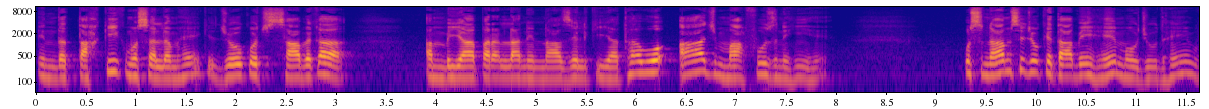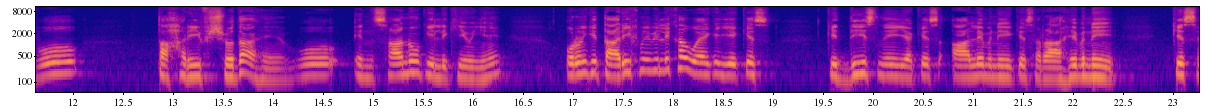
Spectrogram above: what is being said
ان دا تحقیق مسلم ہے کہ جو کچھ سابقہ انبیاء پر اللہ نے نازل کیا تھا، وہ آج محفوظ نہیں ہے اس نام سے جو کتابیں ہیں، موجود ہیں، وہ تحریف شدہ ہیں۔ وہ انسانوں کی لکھی ہوئی ہیں۔ اور ان کی تاریخ میں بھی لکھا ہوا ہے کہ یہ کس قدیس نے یا کس عالم نے، کس راہب نے کس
